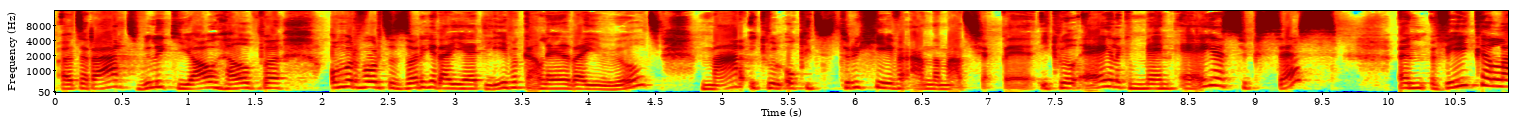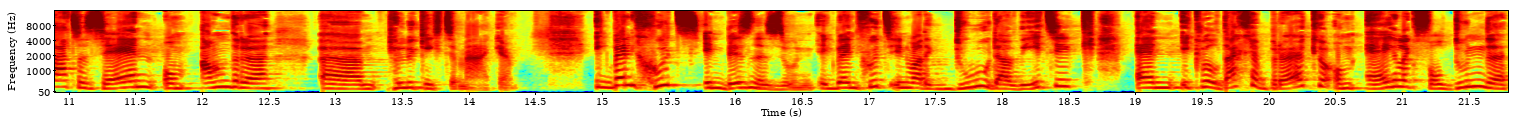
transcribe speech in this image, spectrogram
Uiteraard wil ik jou helpen om ervoor te zorgen dat jij het leven kan leiden dat je wilt, maar ik wil ook iets teruggeven aan de maatschappij. Ik wil eigenlijk mijn eigen succes een vehikel laten zijn om anderen uh, gelukkig te maken. Ik ben goed in business doen. Ik ben goed in wat ik doe, dat weet ik. En ik wil dat gebruiken om eigenlijk voldoende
